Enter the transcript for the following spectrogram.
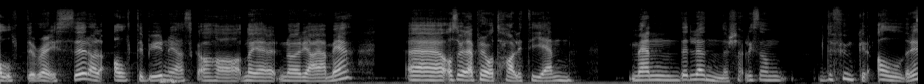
alltid racer, eller alltid byr når jeg, ha, når jeg, når jeg er med. Uh, og så vil jeg prøve å ta litt igjen. Men det lønner seg liksom Det funker aldri.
